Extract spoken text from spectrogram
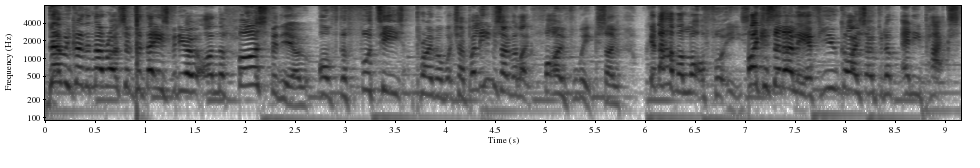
There we go, the narrows of today's video on the first video of the FUTTIES promo, which I believe is over like five weeks. So we're going to have a lot of FUTTIES. Like I said earlier, if you guys open up any packs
